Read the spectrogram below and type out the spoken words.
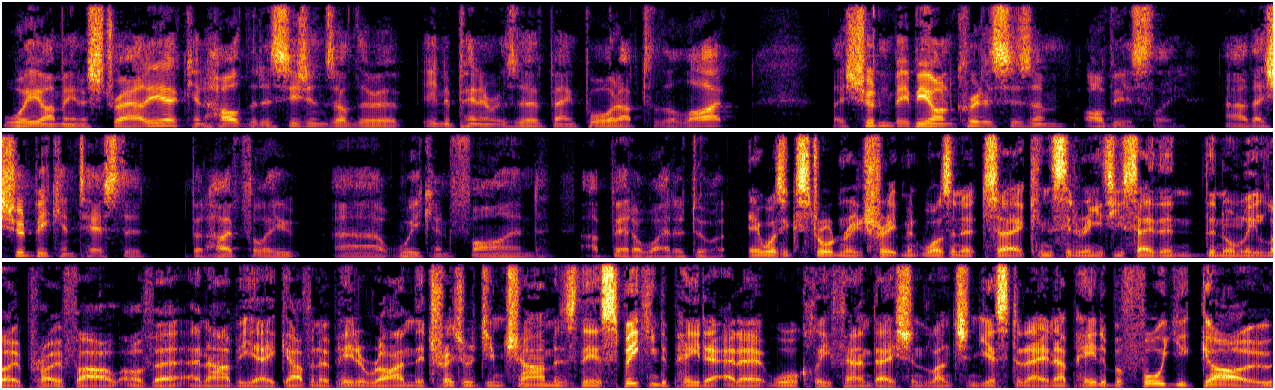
we, I mean Australia, can hold the decisions of the Independent Reserve Bank Board up to the light. They shouldn't be beyond criticism, obviously. Uh, they should be contested, but hopefully uh, we can find a better way to do it. It was extraordinary treatment, wasn't it? Uh, considering, as you say, the, the normally low profile of uh, an RBA governor, Peter Ryan, the Treasurer Jim Chalmers, there speaking to Peter at a Walkley Foundation luncheon yesterday. Now, Peter, before you go,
